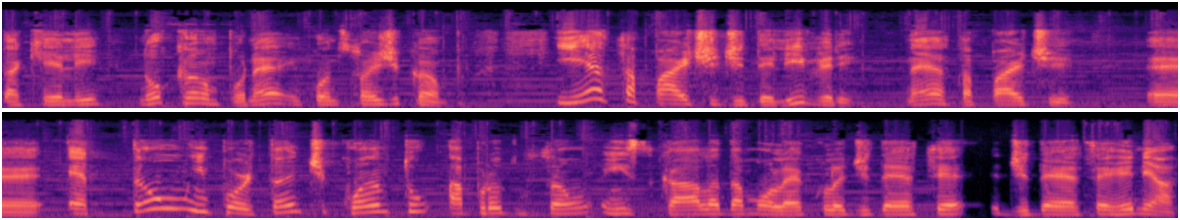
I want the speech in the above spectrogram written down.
daquele no campo, né, em condições de campo. E essa parte de delivery, né, essa parte é, é, tão importante quanto a produção em escala da molécula de, DS, de dsRNA.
